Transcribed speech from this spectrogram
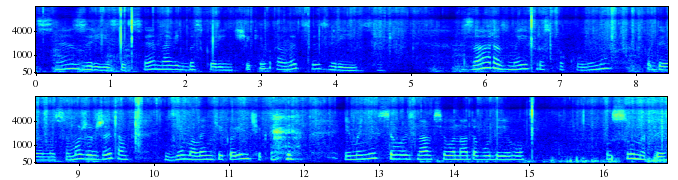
Це зрізи, це навіть без корінчиків, але це зрізи. Зараз ми їх розпакуємо, подивимося. Може вже там є маленький корінчик, і мені всього навсього треба буде його усунути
